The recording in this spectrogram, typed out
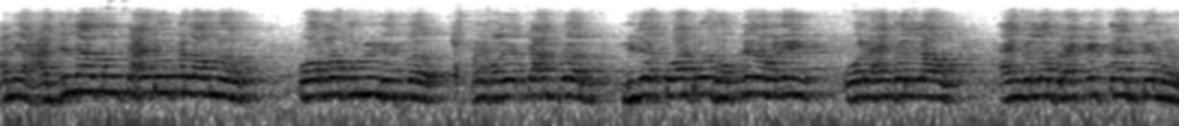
आणि आजीला मग काय डोकं लावलं? पोरला बोलून घेतलं. एक काम कर. मी ज्या क्वाटवर झोपले ना म्हणे वर अँगल लाव. अँगलला ब्रॅकेट तयार केलं.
